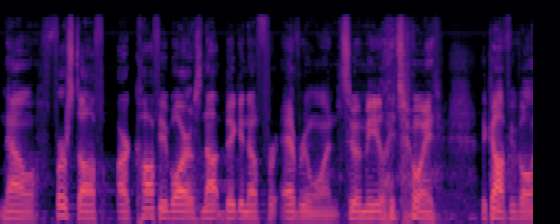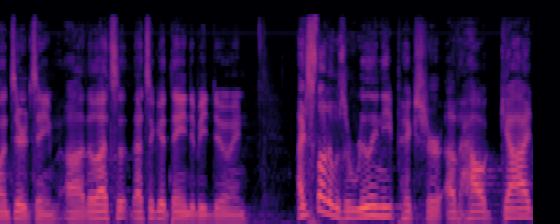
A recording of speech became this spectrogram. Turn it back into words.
Now, first off, our coffee bar is not big enough for everyone to immediately join the coffee volunteer team, uh, though that's a, that's a good thing to be doing. I just thought it was a really neat picture of how God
